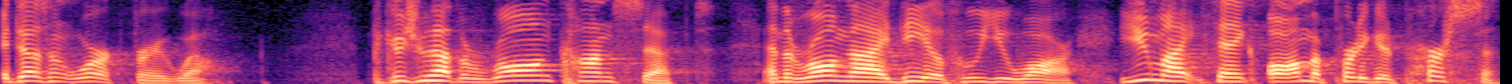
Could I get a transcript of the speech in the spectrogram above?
it doesn't work very well because you have the wrong concept and the wrong idea of who you are. You might think, oh, I'm a pretty good person.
